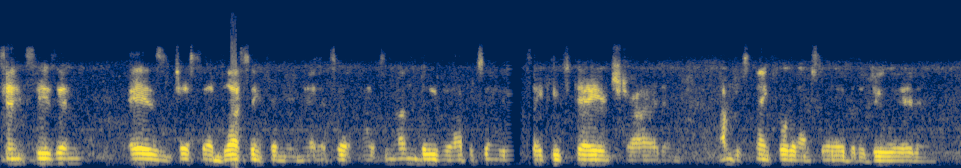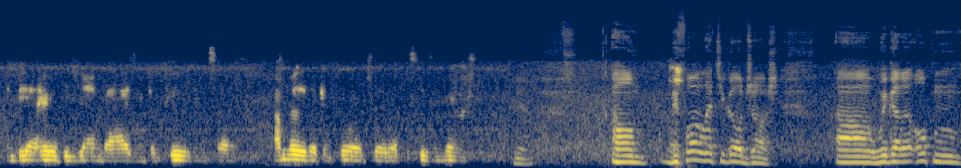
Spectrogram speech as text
10th season is just a blessing for me, man. It's a it's an unbelievable opportunity to take each day in stride, and I'm just thankful that I'm still able to do it and, and be out here with these young guys and compete. And so I'm really looking forward to what the season brings. Yeah. Um, before I let you go, Josh, uh, we gotta open.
